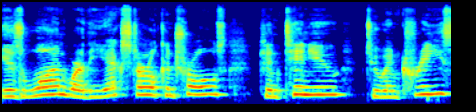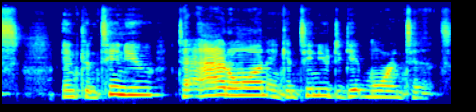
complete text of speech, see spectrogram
is one where the external controls continue to increase and continue to add on and continue to get more intense.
